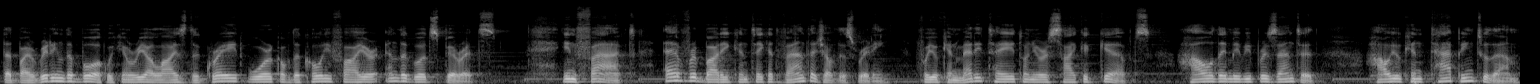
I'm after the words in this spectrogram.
that by reading the book we can realize the great work of the codifier and the good spirits. In fact, everybody can take advantage of this reading, for you can meditate on your psychic gifts, how they may be presented, how you can tap into them,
